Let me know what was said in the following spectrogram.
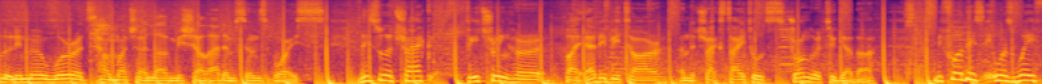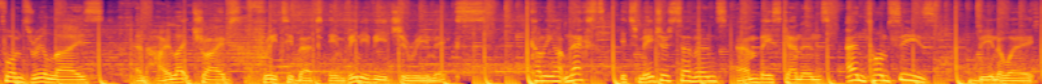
Absolutely no words how much I love Michelle Adamson's voice. This was a track featuring her by Eddie Bitar and the track's titled Stronger Together. Before this, it was Waveform's Realize and Highlight Tribe's Free Tibet in Vini Vici remix. Coming up next, it's Major Sevens and Bass Cannons and Tom C's Been Away.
